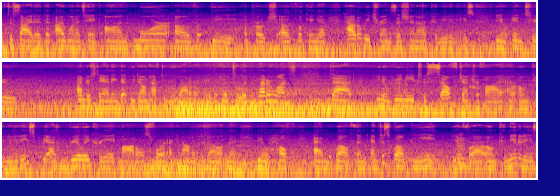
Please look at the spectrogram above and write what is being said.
have decided that I want to take on more of the approach of looking at how do we transition our communities, you know, into understanding that we don't have to move out of our neighborhood to live in better ones, that you know we need to self gentrify our own communities and really create models for economic development, you know, health and wealth and, and just well-being you know for our own communities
